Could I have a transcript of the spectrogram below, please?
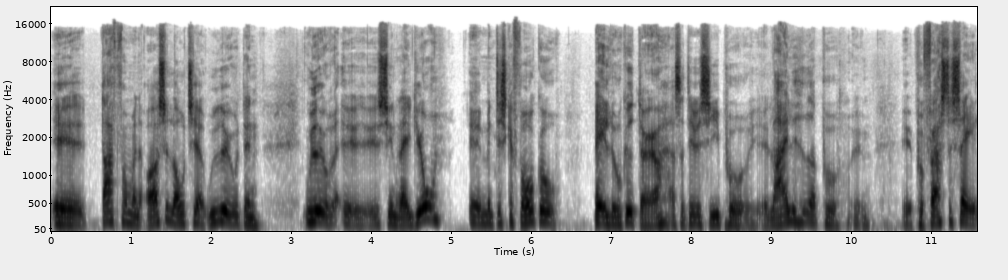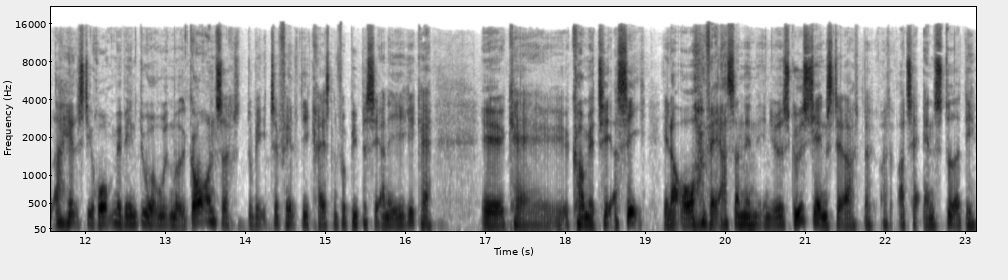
øh, der får man også lov til at udøve, den, udøve øh, sin religion, øh, men det skal foregå bag lukkede døre, altså det vil sige på øh, lejligheder, på øh, øh, på første sal, og helst i rum med vinduer ud mod gården, så du ved, tilfældige kristne forbipasserende ikke kan, øh, kan øh, komme til at se eller overvære sådan en, en jødisk gudstjeneste og, og, og tage anstød af det.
